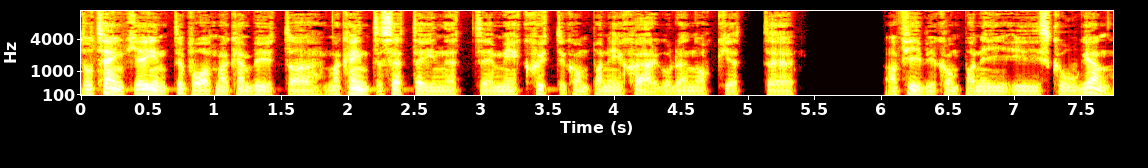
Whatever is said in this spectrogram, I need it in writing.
då tänker jag inte på att man kan byta, man kan inte sätta in ett MEK skyttekompani i skärgården och ett amfibiekompani i skogen.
